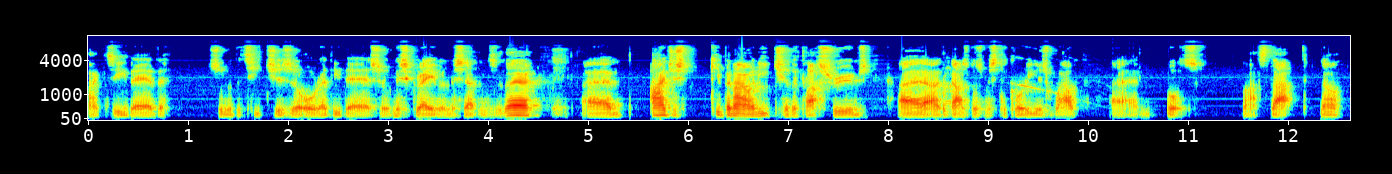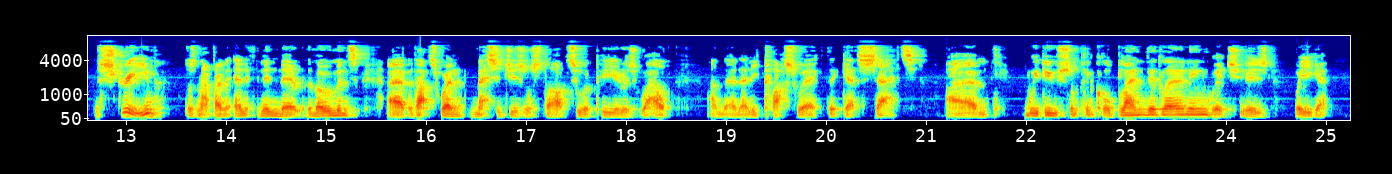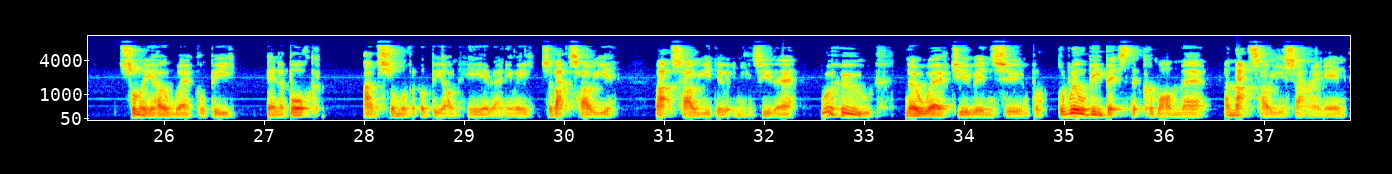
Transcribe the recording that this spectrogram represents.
I can see there that some of the teachers are already there. So Miss Graham and Miss Evans are there. Um, I just keep an eye on each of the classrooms uh, as does Mr. Curry as well. Um, but that's that. Now, the stream doesn't have anything in there at the moment, uh, but that's when messages will start to appear as well, and then any classwork that gets set. Um, we do something called blended learning, which is where you get some of your homework will be in a book, and some of it will be on here anyway. So that's how you that's how you do it. And you can see there, woohoo, no work due in soon, but there will be bits that come on there, and that's how you sign in.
